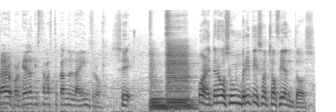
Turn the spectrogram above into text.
Claro, porque era el que estabas tocando en la intro. Sí. Bueno, ahí tenemos un British 800.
